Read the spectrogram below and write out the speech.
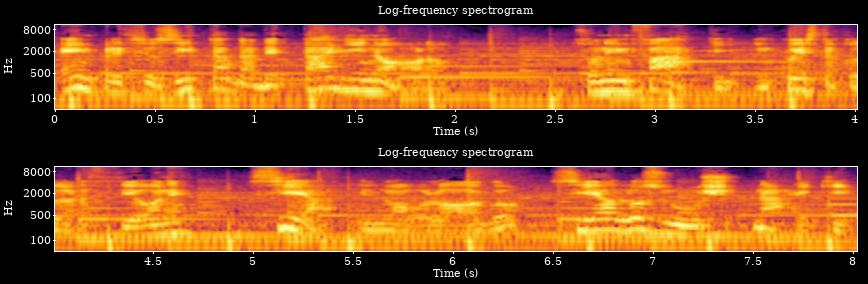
è impreziosita da dettagli in oro. Sono infatti in questa colorazione sia il nuovo logo sia lo swoosh Nike.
